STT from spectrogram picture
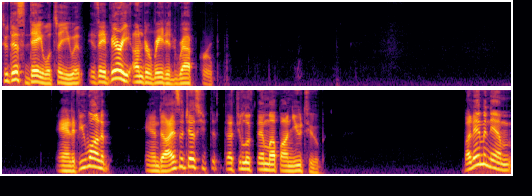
to this day, will tell you is a very underrated rap group. And if you want to, and I suggest you, that you look them up on YouTube. But Eminem,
